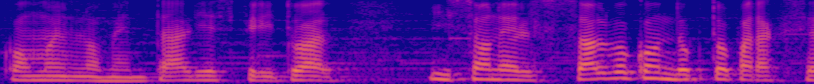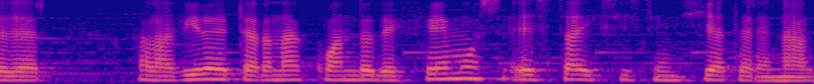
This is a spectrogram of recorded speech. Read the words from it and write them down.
como en lo mental y espiritual, y son el salvoconducto para acceder a la vida eterna cuando dejemos esta existencia terrenal.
